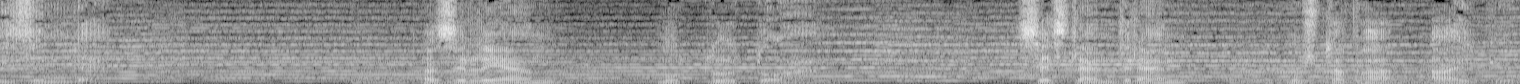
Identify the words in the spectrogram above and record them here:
izinde. Hazırlayan Mutlu Doğan. Seslendiren Mustafa Aygün.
